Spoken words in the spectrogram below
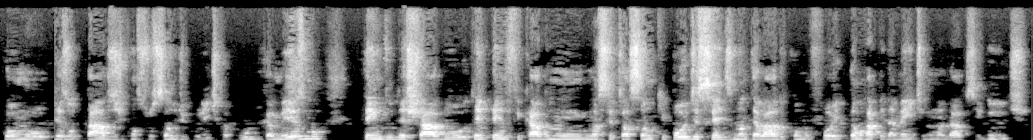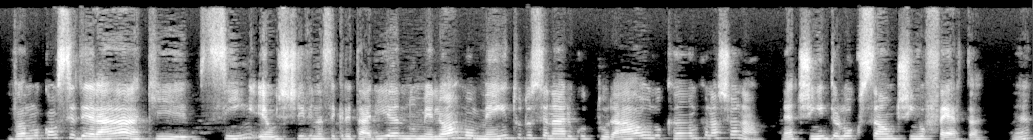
como resultados de construção de política pública, mesmo tendo deixado, tendo ficado numa situação que pôde ser desmantelado como foi tão rapidamente no mandato seguinte? Vamos considerar que sim, eu estive na secretaria no melhor momento do cenário cultural no campo nacional. Né? Tinha interlocução, tinha oferta. Né?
